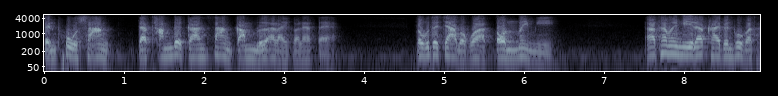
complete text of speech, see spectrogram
เป็นผู้สร้างจะทำด้วยการสร้างกรรมหรืออะไรก็แล้วแต่พระพุทธเจ้าบอกว่า ตนไม่มีถ้าไม่มีแล้วใครเป็นผู้กระท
